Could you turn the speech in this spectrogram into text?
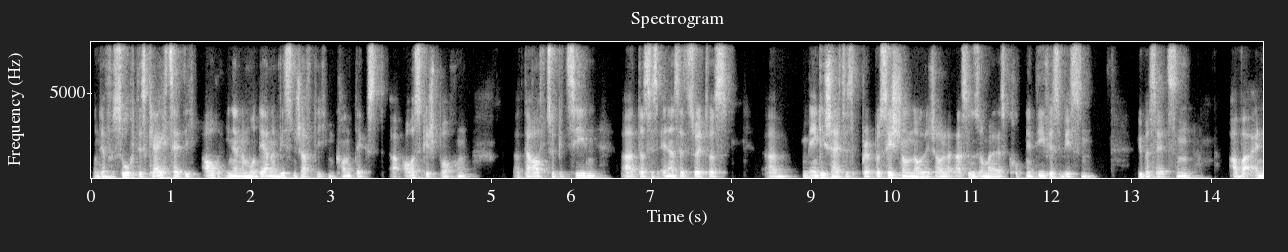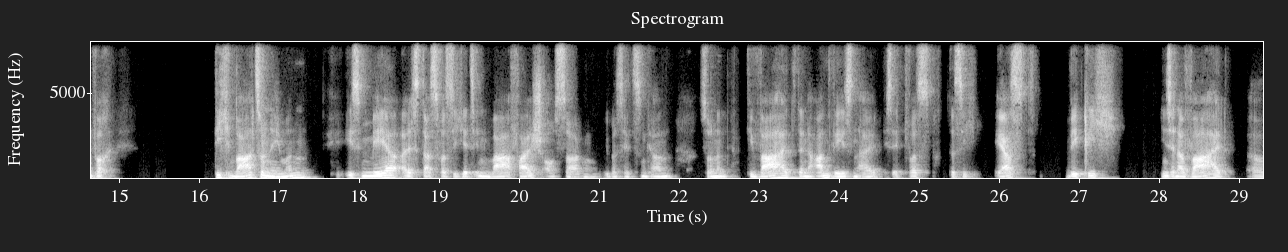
Und er versucht es gleichzeitig auch in einem modernen wissenschaftlichen Kontext äh, ausgesprochen äh, darauf zu beziehen, äh, dass es einerseits so etwas ähm, im Englischen heißt es Prepositional Knowledge, aber lass uns mal als kognitives Wissen übersetzen. Aber einfach dich wahrzunehmen, ist mehr als das, was ich jetzt in wahr-falsch-Aussagen übersetzen kann, sondern die Wahrheit deiner Anwesenheit ist etwas, das ich erst wirklich in seiner Wahrheit äh,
